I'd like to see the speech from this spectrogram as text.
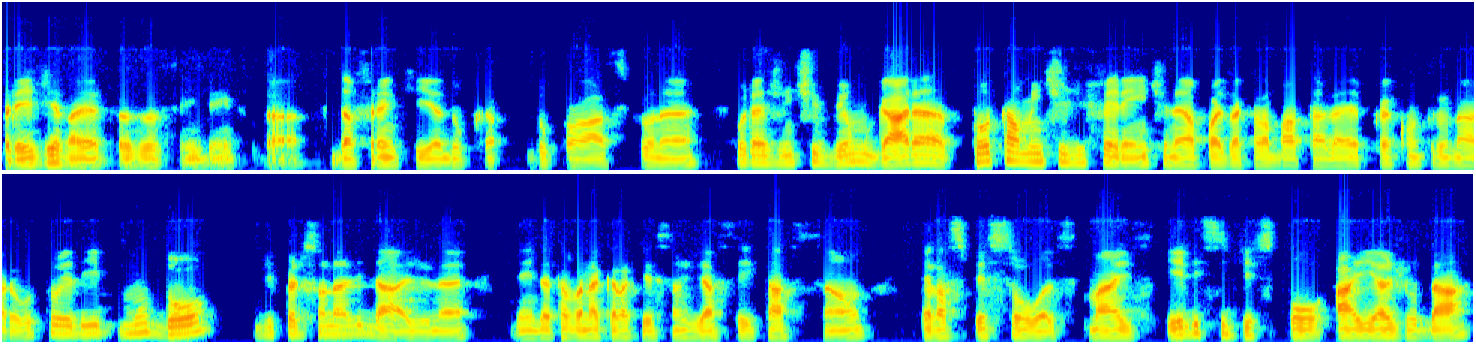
prediletas, assim, dentro da, da franquia do, do clássico, né? Por a gente ver um Gara totalmente diferente, né? Após aquela batalha épica contra o Naruto, ele mudou de personalidade, né? Ainda estava naquela questão de aceitação pelas pessoas, mas ele se dispôs a ir ajudar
